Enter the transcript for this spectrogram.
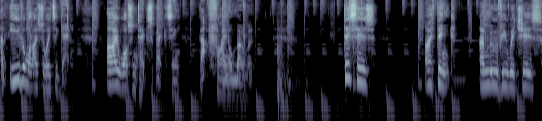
And even when I saw it again, I wasn't expecting that final moment. This is, I think, a movie which is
